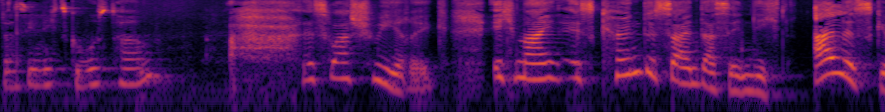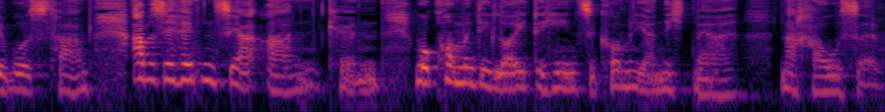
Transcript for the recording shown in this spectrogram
dass Sie nichts gewusst haben? Es war schwierig. Ich meine, es könnte sein, dass sie nicht alles gewusst haben, aber sie hätten es ja ahnen können. Wo kommen die Leute hin? Sie kommen ja nicht mehr nach Hause.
